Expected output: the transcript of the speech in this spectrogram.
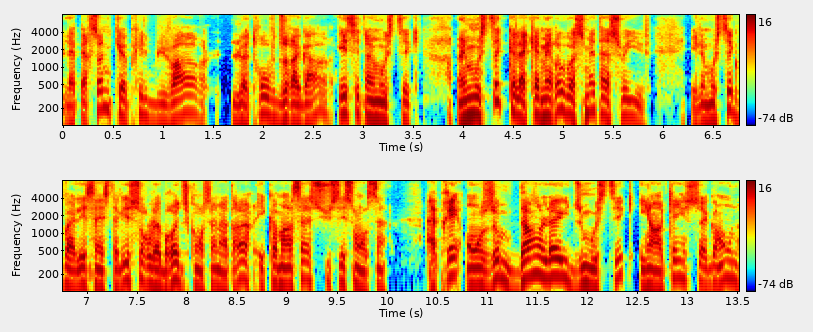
La personne qui a pris le buvard le trouve du regard et c'est un moustique. Un moustique que la caméra va se mettre à suivre. Et le moustique va aller s'installer sur le bras du consommateur et commencer à sucer son sang. Après, on zoome dans l'œil du moustique et en 15 secondes,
